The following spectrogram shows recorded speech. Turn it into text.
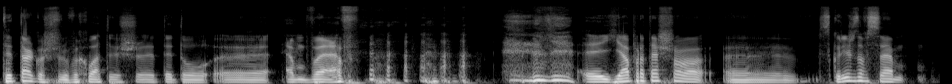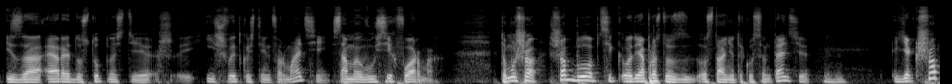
ти також вихватуєш е, титул е, МВФ. Е, Я про те, що, е, скоріш за все, із-за ери доступності і швидкості інформації, саме в усіх формах. Тому що, що б було б цікаво, от я просто останню таку сентенцію. Якщо б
